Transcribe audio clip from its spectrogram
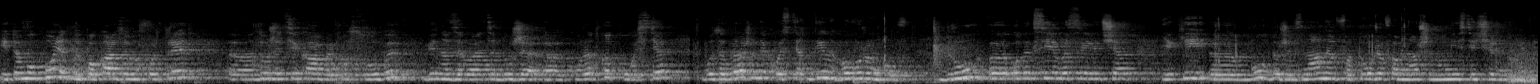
І тому поряд ми показуємо портрет дуже цікавої особи. Він називається дуже е, коротко Костя, бо зображений Костянтин Говорунов, друг е, Олексія Васильовича, який е, був дуже знаним фотографом в нашому місті Чернігові.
